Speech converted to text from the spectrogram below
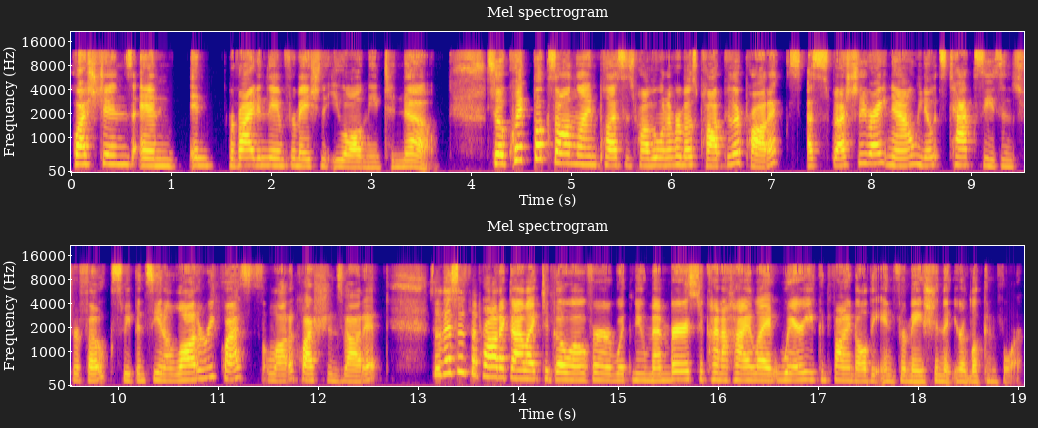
questions and in providing the information that you all need to know. So QuickBooks Online Plus is probably one of our most popular products, especially right now. We know it's tax seasons for folks. We've been seeing a lot of requests, a lot of questions about it. So this is the product I like to go over with new members to kind of highlight where you can find all the information that you're looking for.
